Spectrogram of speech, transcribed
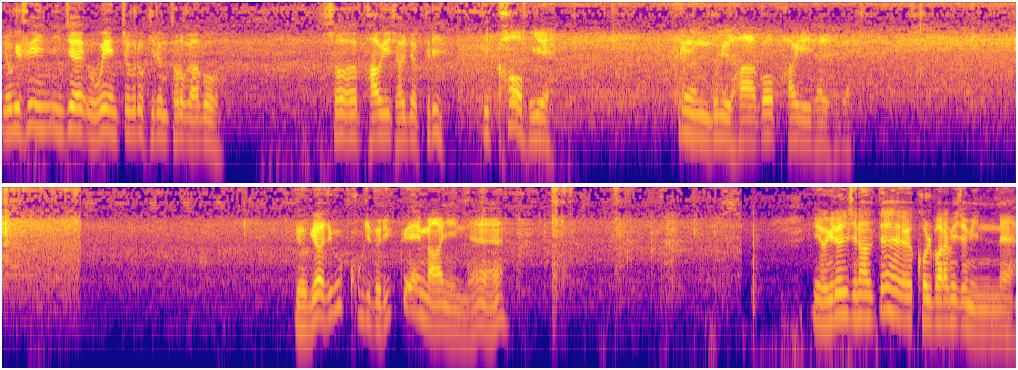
여기서 이제 왼쪽으로 길은 돌아가고 저 바위 절벽들이 이 커브에 흐르는 물하고 바위 절벽 여기 아주 고기들이 꽤 많이 있네. 여기를 지날 때 골바람이 좀 있네.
